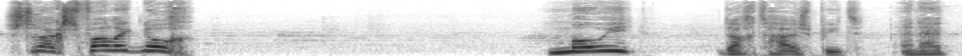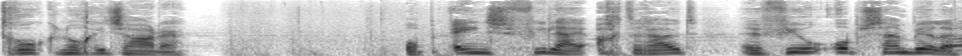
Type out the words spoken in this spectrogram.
straks val ik nog. Mooi, dacht Huispiet en hij trok nog iets harder. Opeens viel hij achteruit en viel op zijn billen.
